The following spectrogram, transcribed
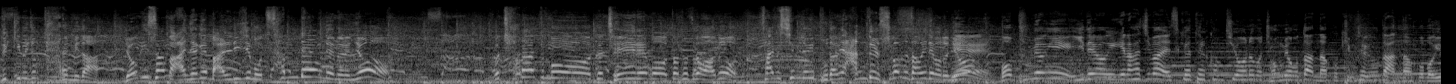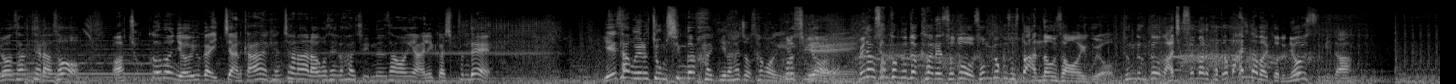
느낌이 좀 다릅니다. 여기서 만약에 말리지 못해 3대 0 되면은요. 뭐 천하도 뭐그 제일의 뭐 어떤 선수가 와도 사실 심리적인 부담이 안 될 수가 없는 상황이 되거든요. 예, 뭐 분명히 2대 0이긴 하지만 SK텔레콤 T1은 뭐 정명훈도 안 나왔고 김태경도 안 나왔고 뭐 이런 상태라서 아, 조금은 여유가 있지 않을까 아, 괜찮아라고 생각할 수 있는 상황이 아닐까 싶은데 예상 외로 좀 심각하긴 하죠 상황이. 그렇습니다. 예. 왜냐하면 삼성전자 칸에서도 송병구 선수도 안 나온 상황이고요. 등등등 아직 쓸만한 카드가 많이 남아있거든요. 그렇습니다.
